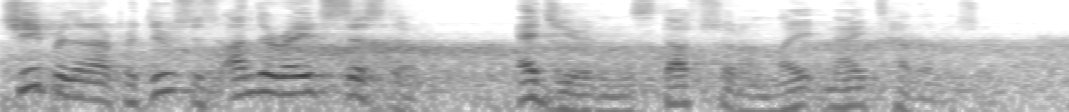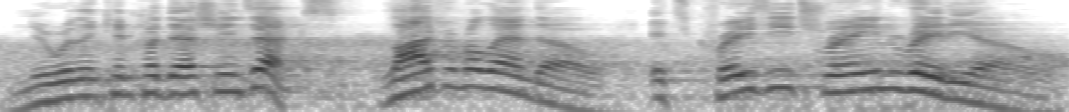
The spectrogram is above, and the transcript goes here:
cheaper than our producer's underage sister, edgier than the stuff shown on late night television, newer than Kim Kardashian's ex. Live from Orlando, it's Crazy Train Radio.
